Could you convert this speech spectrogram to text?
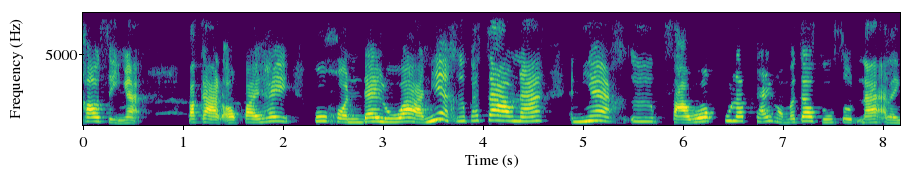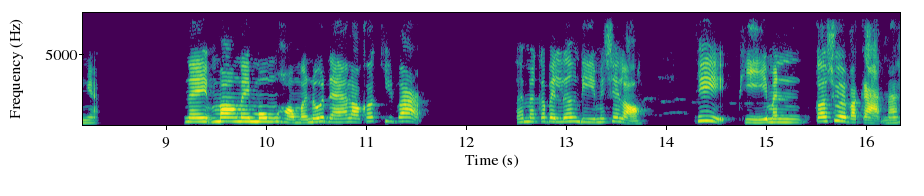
เข้าสิงอะประกาศออกไปให้ผู้คนได้รู้ว่า เนี่ยคือพระเจ้านะ อันเนี้ยคือสาวกผู้รับใช้ของพระเจ้าสูงสุดนะอะไรเงี้ยในมองในมุมของมนุษย์นะ เราก็คิดว่าเฮ้ยมันก็เป็นเรื่องดีไม่ใช่หรอ ที่ผีมันก็ช่วยประกาศนะ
